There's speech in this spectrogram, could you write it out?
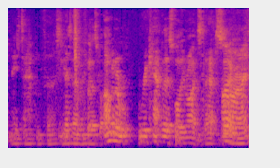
it needs to happen first. Let's have it first. I'm going to recap this while he writes that. So, Alright.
